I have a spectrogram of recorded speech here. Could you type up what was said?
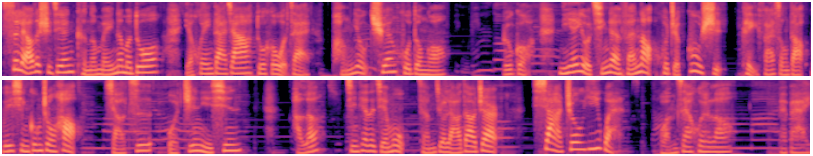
私聊的时间可能没那么多，也欢迎大家多和我在朋友圈互动哦。如果你也有情感烦恼或者故事，可以发送到微信公众号“小资我知你心”。好了，今天的节目咱们就聊到这儿，下周一晚我们再会喽，拜拜。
